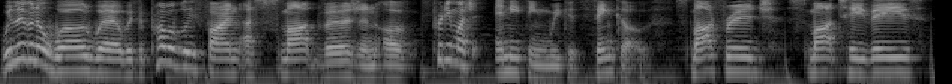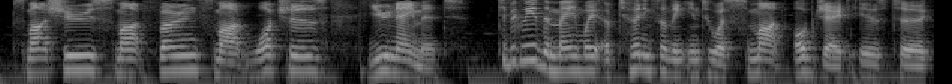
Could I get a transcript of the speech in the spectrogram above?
We live in a world where we could probably find a smart version of pretty much anything we could think of. Smart fridge, smart TVs, smart shoes, smart phones, smart watches, you name it. Typically the main way of turning something into a smart object is to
